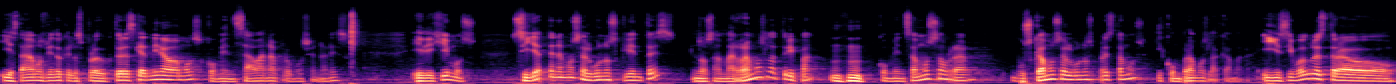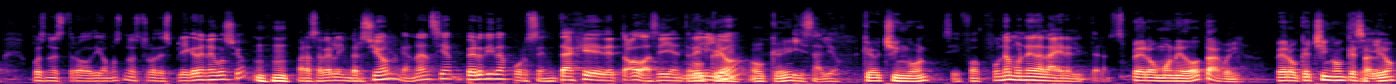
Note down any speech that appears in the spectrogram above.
y estábamos viendo que los productores que admirábamos comenzaban a promocionar eso. Y dijimos, si ya tenemos algunos clientes, nos amarramos la tripa, comenzamos a ahorrar, buscamos algunos préstamos y compramos la cámara. Y hicimos nuestro, pues nuestro, digamos, nuestro despliegue de negocio para saber la inversión, ganancia, pérdida, porcentaje de todo, así, entre él y yo. ok. Y salió. Qué chingón. Sí, fue, fue una moneda al aire, literal. Pero monedota, güey. Pero qué chingón que Sí. salió.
